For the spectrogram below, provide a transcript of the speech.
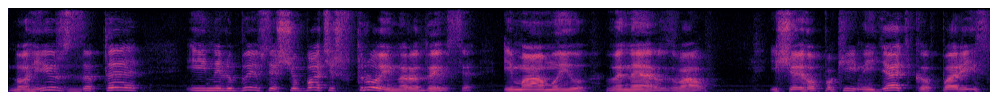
Но гірш за те і не любився, що, бачиш, втрої народився, і мамою Венеру звав. І що його покійний дядько Паріс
